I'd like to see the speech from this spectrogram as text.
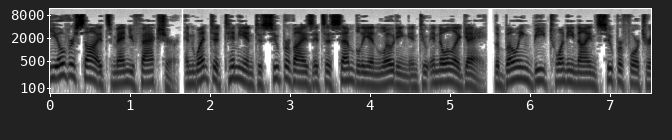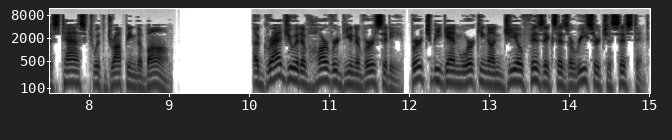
He oversaw its manufacture, and went to Tinian to supervise its assembly and loading into Enola Gay, the Boeing B-29 Superfortress tasked with dropping the bomb. A graduate of Harvard University, Birch began working on geophysics as a research assistant.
